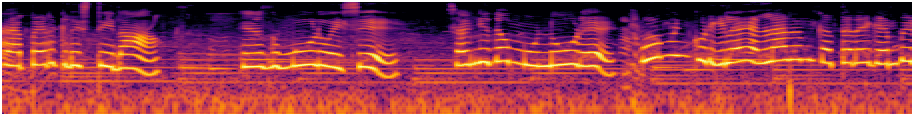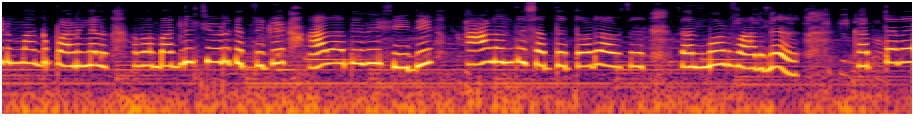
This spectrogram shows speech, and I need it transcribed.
என் பேர் கிறிஸ்டினா. எனக்கு மூணு வயசு. சங்கீதம் முன்னூறு. பூமின் குடியில எல்லாரும் கத்தரை கம்பீரமாக பாடுங்கள். அவன் மகிழ்ச்சியோடு கத்துக்கு ஆராதனை செய்து ஆனந்த சத்தத்தோடு அவர் சன்மோடு பாடுங்கள். கத்தரை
